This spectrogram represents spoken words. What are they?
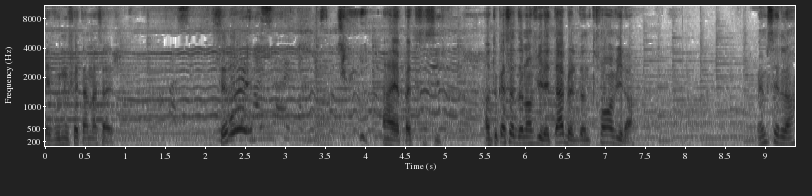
et vous nous faites un massage. C'est vrai Ah, y a pas de souci. En tout cas, ça donne envie. Les tables, elles donnent trop envie là. Même celle-là.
